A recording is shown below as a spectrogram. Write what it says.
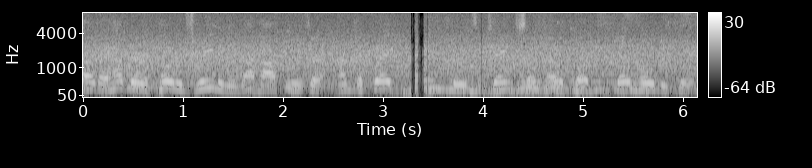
Oh, they had their opponents reeling in that half, Peter, and the break influence a change somehow, but don't hold me to it.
